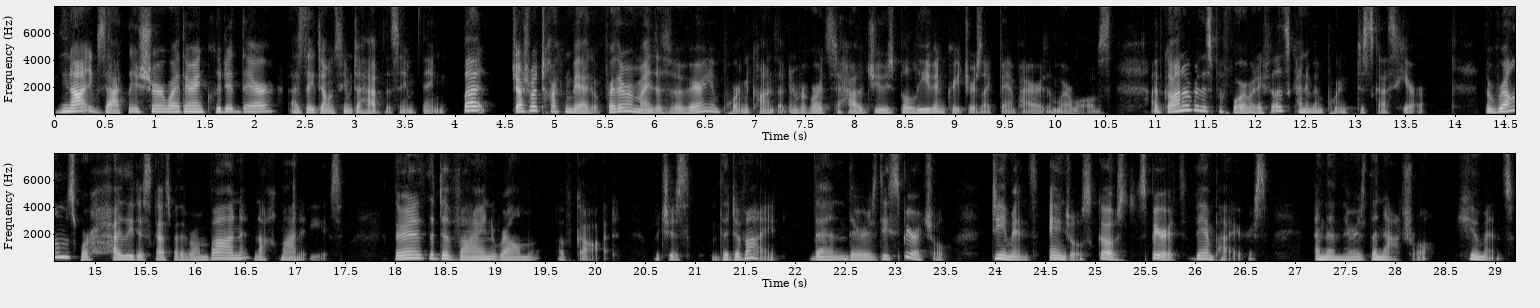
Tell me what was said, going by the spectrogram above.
not exactly sure why they're included there, as they don't seem to have the same thing. But Joshua Trachtenberg further reminds us of a very important concept in regards to how Jews believe in creatures like vampires and werewolves. I've gone over this before, but I feel it's kind of important to discuss here. The realms were highly discussed by the Ramban Nachmanides. There is the divine realm of God, which is the divine. Then there is the spiritual, demons, angels, ghosts, spirits, vampires. And then there is the natural, humans,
